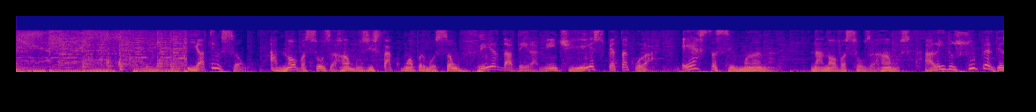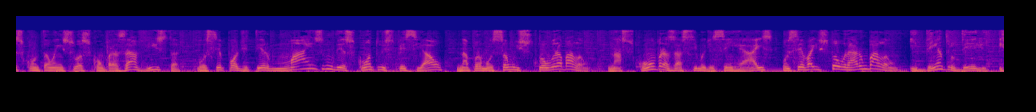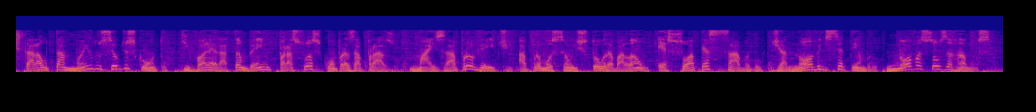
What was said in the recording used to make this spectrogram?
E atenção, a Nova Souza Ramos está com uma promoção verdadeiramente espetacular. Esta semana na Nova Souza Ramos, além do super descontão em suas compras à vista, você pode ter mais um desconto especial na promoção Estoura Balão. Nas compras acima de cem reais, você vai estourar um balão e dentro dele estará o tamanho do seu desconto, que valerá também para suas compras a prazo. Mas aproveite, a promoção Estoura Balão é só até sábado, dia 9 de setembro. Nova Souza Ramos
